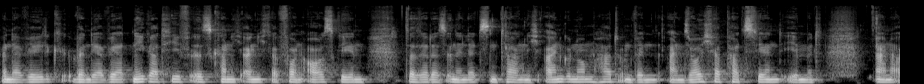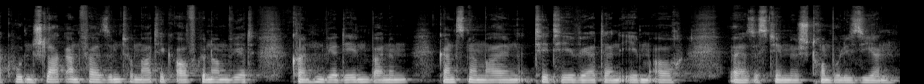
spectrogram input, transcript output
Wenn der, Weg, wenn der Wert negativ ist, kann ich eigentlich davon ausgehen, dass er das in den letzten Tagen nicht eingenommen hat. Und wenn ein solcher Patient eben mit einer akuten Schlaganfallsymptomatik aufgenommen wird, könnten wir den bei einem ganz normalen TT-Wert dann eben auch äh, systemisch thrombolysieren.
